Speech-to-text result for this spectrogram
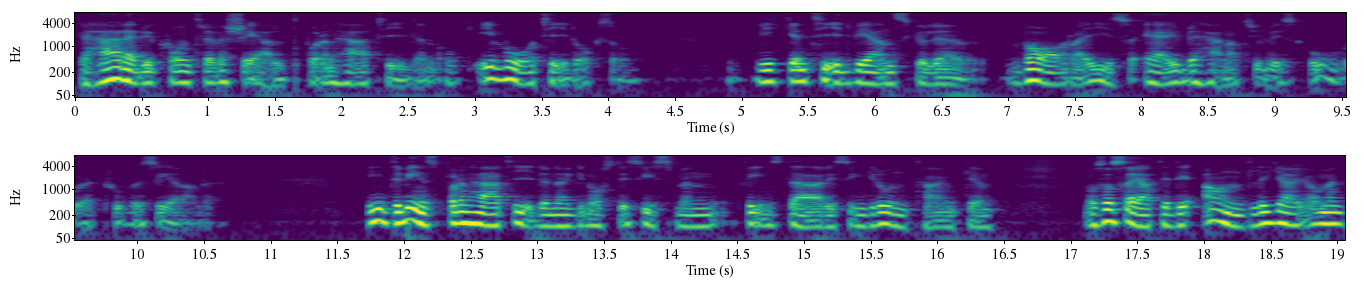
Det här är ju kontroversiellt på den här tiden och i vår tid också. Vilken tid vi än skulle vara i så är ju det här naturligtvis oerhört provocerande. Inte minst på den här tiden när gnosticismen finns där i sin grundtanke. Och så säger att det är det andliga, ja men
